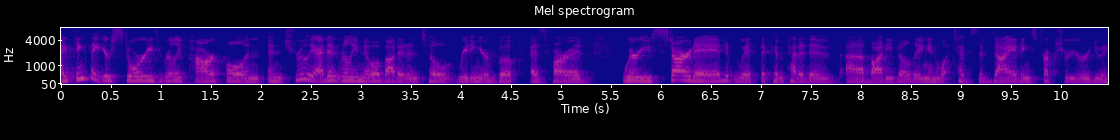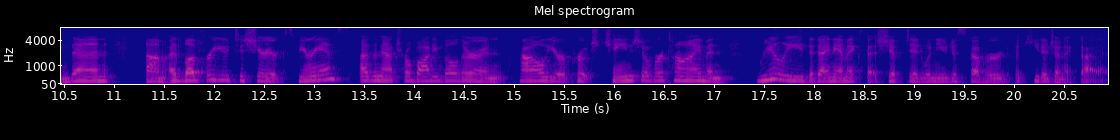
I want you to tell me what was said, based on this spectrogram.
I think that your story is really powerful and, and truly, I didn't really know about it until reading your book as far as where you started with the competitive uh, bodybuilding and what types of dieting structure you were doing then. Um, I'd love for you to share your experience as a natural bodybuilder and how your approach changed over time and really the dynamics that shifted when you discovered a ketogenic diet.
